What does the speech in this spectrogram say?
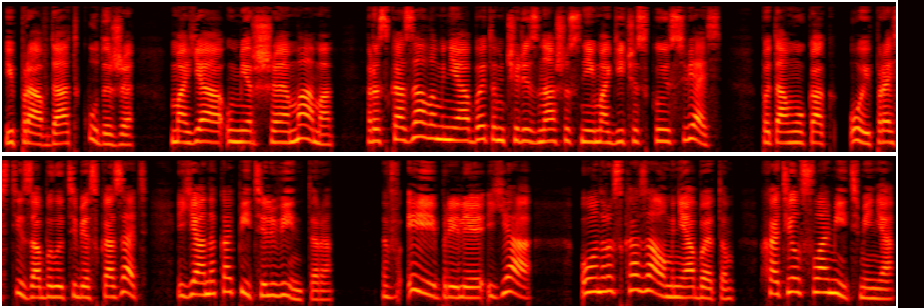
«И правда, откуда же? Моя умершая мама рассказала мне об этом через нашу с ней магическую связь, потому как, ой, прости, забыла тебе сказать, я накопитель Винтера. В Эйприле я... Он рассказал мне об этом, хотел сломить меня,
